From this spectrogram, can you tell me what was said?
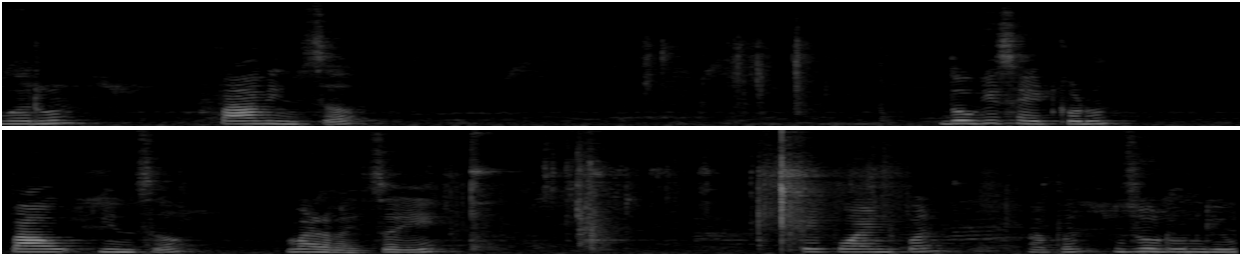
वरून पाव इंच. दोघी साईडकडून पाव इंच. वाढवायचं आहे. ते पॉईंट पण आपण जोडून घेऊ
